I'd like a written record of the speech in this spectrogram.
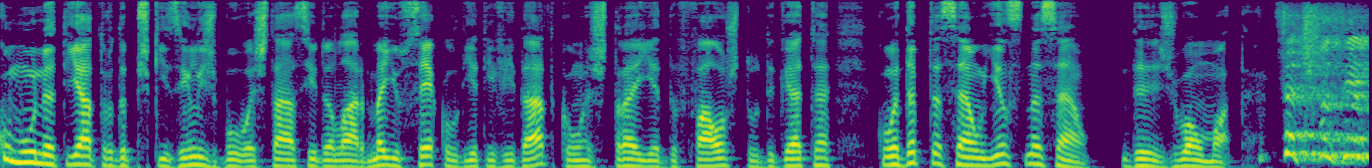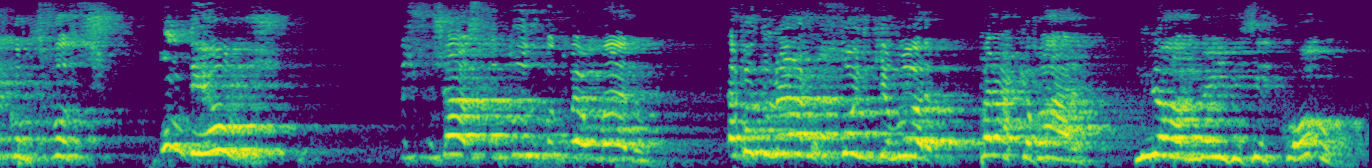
Comuna Teatro de Pesquisa em Lisboa está a assinalar meio século de atividade com a estreia de Fausto de Goethe, com adaptação e encenação de João Mota. Satisfazer-te como se fosses um Deus! Despojar-se de tudo quanto é humano! Abandonar o sonho de amor para acabar! Melhor nem dizer como!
